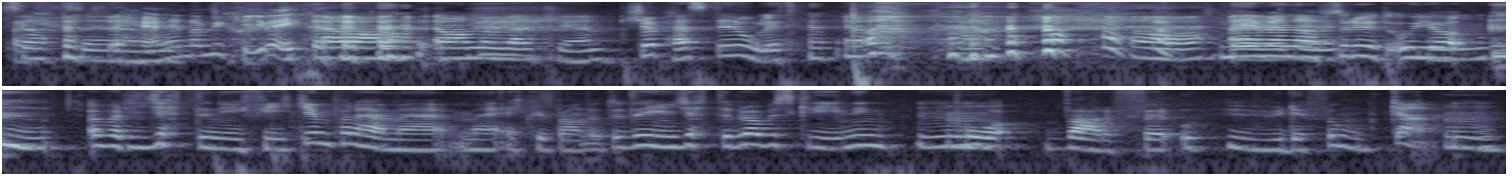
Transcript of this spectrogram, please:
Så att, det eh, händer mycket grejer. ja, ja men verkligen. Köp häst, det är roligt. Ja, Nej men absolut, och jag Mm. har varit jättenyfiken på det här med, med equipandet och det är en jättebra beskrivning Mm. på varför och hur det funkar. Mm.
